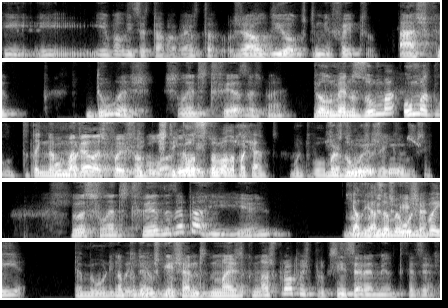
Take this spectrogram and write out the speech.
e, e- e a baliza estava aberta. Já o Diogo tinha feito, acho que, duas excelentes defesas, não é? Pelo Duas. menos uma, uma tenho na Uma memória. delas foi fabulosa. Esticou-se para a bola para canto. Muito boa. Mas duas, duas, duas. duas, sim. Duas excelentes defesas, epá, e. Que aliás é o meu queixar- único Bahia. É o meu único Não Bahia. podemos Eu- queixar-nos de mais do que nós próprios, porque sinceramente, quer dizer,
